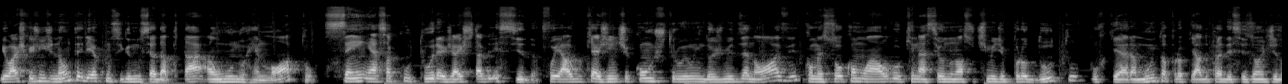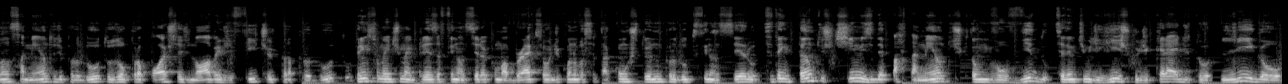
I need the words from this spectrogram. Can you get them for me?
Eu acho que a gente não teria conseguido se adaptar a um mundo remoto sem essa cultura já estabelecida. Foi algo que a gente construiu em 2019, começou como algo que nasceu no nosso time de produto porque era muito apropriado para decisões de lançamento de produtos ou propostas novas de features para produto, principalmente uma empresa financeira como a Brex, onde quando você está construindo um produto financeiro, você tem tantos times e departamentos que estão envolvidos, você tem um time de risco, de crédito, legal,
